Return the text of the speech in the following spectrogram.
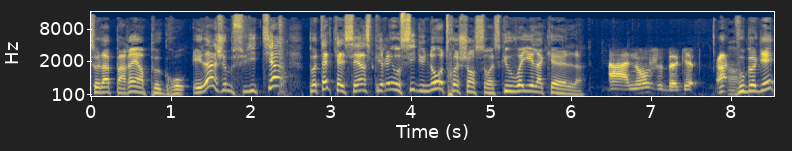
cela paraît un peu gros. Et là, je me suis dit, tiens, peut-être qu'elle s'est inspirée aussi d'une autre chanson. Est-ce que vous voyez laquelle? Ah non, je bug. ah, vous buguez?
